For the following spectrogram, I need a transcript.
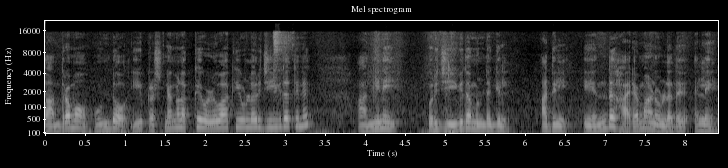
തന്ത്രമോ ഉണ്ടോ ഈ പ്രശ്നങ്ങളൊക്കെ ഒഴിവാക്കിയുള്ള ഒരു ജീവിതത്തിന്? അങ്ങനെ ഒരു ജീവിതമുണ്ടെങ്കിൽ അതിൽ എന്ത് ഹരമാണുള്ളത് അല്ലേ?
